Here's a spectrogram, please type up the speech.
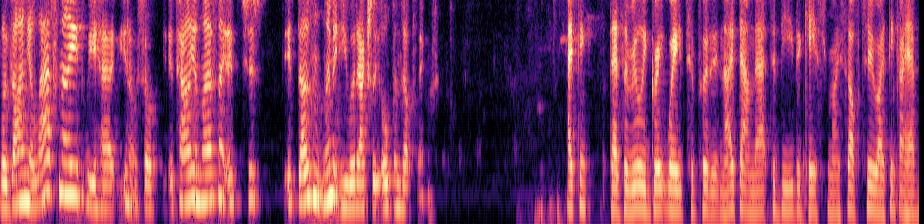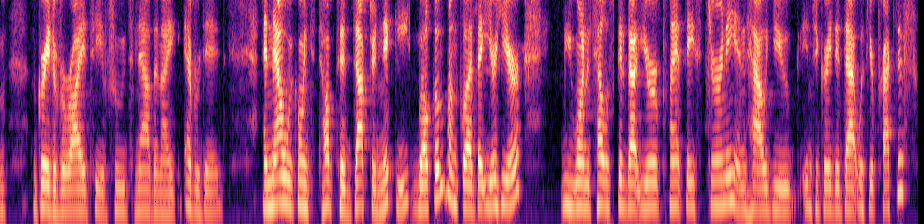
lasagna last night. We had, you know, so Italian last night. It's just, it doesn't limit you. It actually opens up things. I think that's a really great way to put it. And I found that to be the case for myself too. I think I have a greater variety of foods now than I ever did. And now we're going to talk to Dr. Nikki. Welcome. I'm glad that you're here. You want to tell us a bit about your plant based journey and how you integrated that with your practice?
